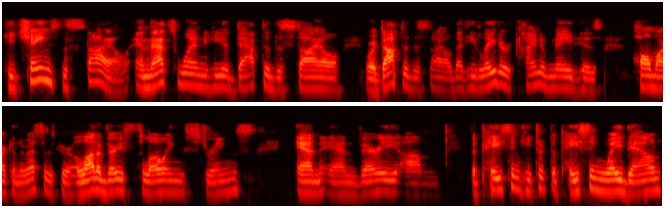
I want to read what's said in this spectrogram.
he changed the style, and that's when he adapted the style or adopted the style that he later kind of made his hallmark in the rest of his career. A lot of very flowing strings, and and very um, the pacing he took the pacing way down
